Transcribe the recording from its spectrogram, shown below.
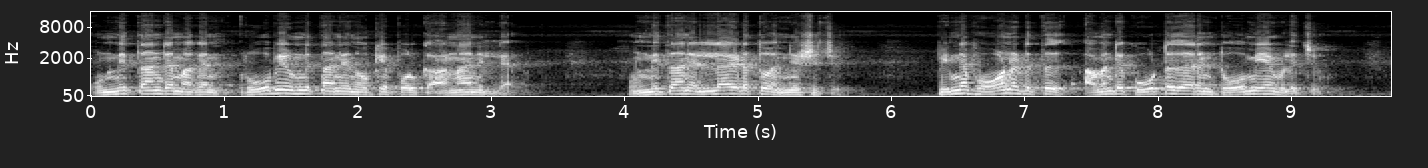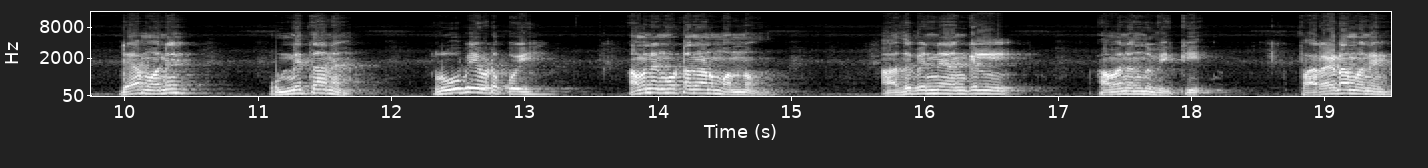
ഉണ്ണിത്താന്റെ മകൻ റൂബി ഉണ്ണിത്താനെ നോക്കിയപ്പോൾ കാണാനില്ല. ഉണ്ണിത്താൻ എല്ലായിടത്തും അന്വേഷിച്ചു. പിന്നെ ഫോണെടുത്ത് അവന്റെ കൂട്ടുകാരൻ ടോമിയെ വിളിച്ചു. ഡേ മോനെ ഉണ്ണിത്താനാ? റൂബി എവിടെ പോയി? അവൻ എങ്ങോട്ടെങ്ങാനും വന്നോ? അത് പിന്നെ അങ്കിൾ അവനൊന്ന് വിക്കി. പറയണ മോനെ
